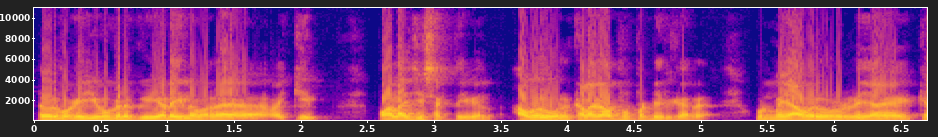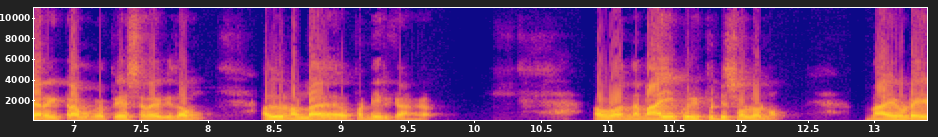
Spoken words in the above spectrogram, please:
இன்னொரு பக்கம் இவங்களுக்கு இடையில வர வக்கீல் பாலாஜி சக்திவேல். அவர் ஒரு கலகாப்பு பண்ணியிருக்காரு. உண்மை அவருடைய கேரக்டர் அவங்க பேசுகிற விதம் அதுவும் நல்லா பண்ணியிருக்காங்க. அவர் அந்த நாயை குறிப்பிட்டு சொல்லணும். நாயோடைய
